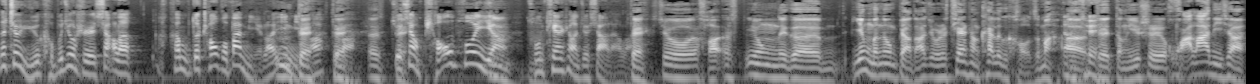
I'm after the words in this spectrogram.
那这雨可不就是下了，恨不得超过半米了，一米了，对吧？呃，就像瓢泼一样，从天上就下来了。对，就好用那个英文那种表达，就是天上开了个口子嘛，啊，对，等于是哗啦的一下，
